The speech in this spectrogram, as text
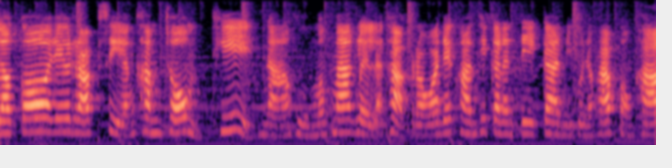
แล้วก็ได้รับเสียงคำชมที่หนาหูมากๆเลยแหละค่ะ เพราะว่าได้ความที่การันตีการมีคุณภาพของเขา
